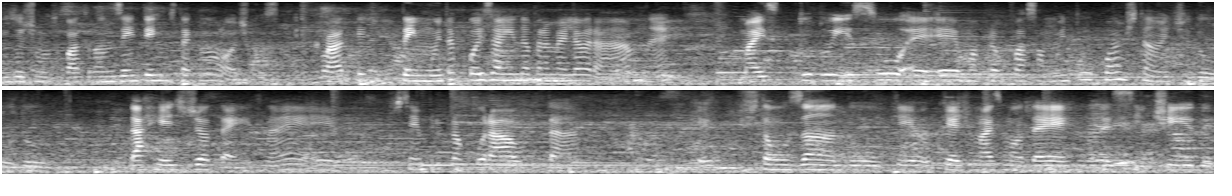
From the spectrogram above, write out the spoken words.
nos últimos quatro anos em termos tecnológicos. Claro que tem muita coisa ainda para melhorar, né? Mas tudo isso é, é, uma preocupação muito constante do, do, da rede de hotéis. Né? É sempre procurar o que está que estão usando, o que, o que é de mais moderno nesse sentido,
